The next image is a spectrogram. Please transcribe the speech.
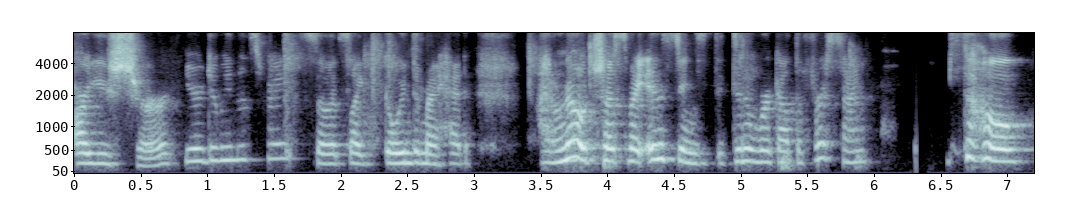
are you sure you're doing this right? So it's like going through my head. I don't know. Trust my instincts. It didn't work out the first time. So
